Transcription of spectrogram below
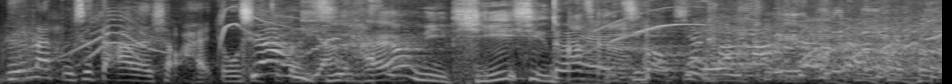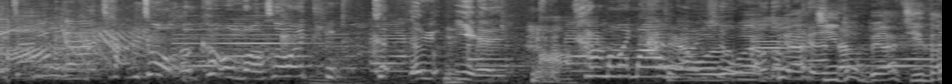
原来不是。大家的小孩都是这样，子，还要你提醒他才知道不 OK 啊！常做儿科，我们有时候会听，也他妈妈不要激动，不要激动。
